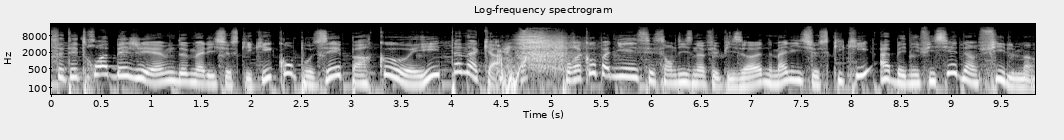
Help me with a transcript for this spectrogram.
C'était 3 BGM de Malicious Kiki composés par Koei Tanaka. Pour accompagner ces 119 épisodes, Malicious Kiki a bénéficié d'un film.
